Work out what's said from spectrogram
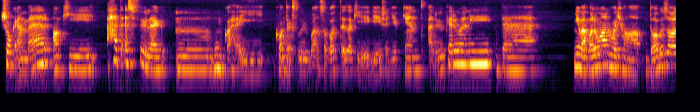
sok ember, aki, hát ez főleg um, munkahelyi kontextusban szokott ez a kiégés egyébként előkerülni, de Nyilvánvalóan, hogyha dolgozol,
